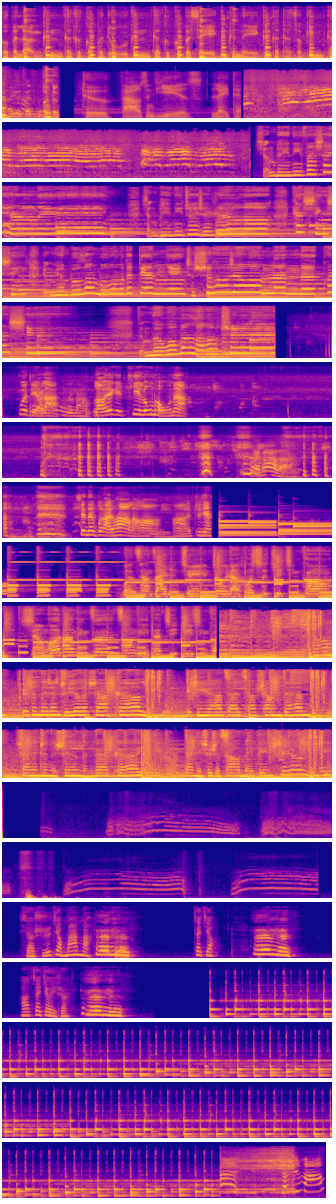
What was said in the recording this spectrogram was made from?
个个不冷，更加个个不堵，更加个个不塞，更加内，更加特色，更加我的。Two thousand years later. 想陪你翻山越岭，想陪你追着日落看星星，永远不落幕的电影，阐述着我们的关系。等到我们老去，过节了，姥爷给剃龙头呢。不害怕了。现在不害怕了哈啊！之前我藏在人群中，然后失去晴空，像我的名字终于等待相聚留下颗粒，已经约好在操场等你。夏天真的是闷的可以，带你去吃草莓冰淇淋。小石叫妈妈，再叫，啊，再叫一声。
